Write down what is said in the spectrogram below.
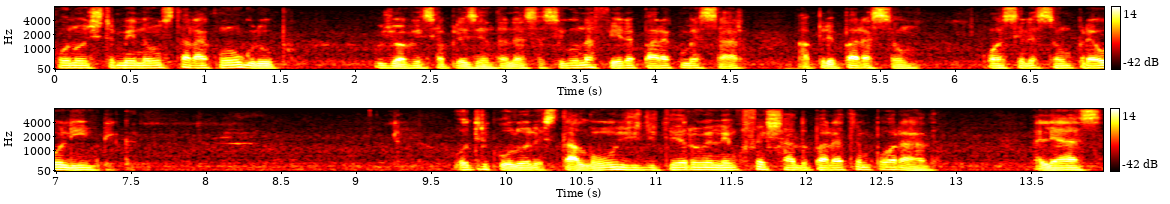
Ronald também não estará com o grupo. O jovem se apresenta nesta segunda-feira para começar a preparação com a seleção pré-olímpica. O tricolor está longe de ter um elenco fechado para a temporada. Aliás,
